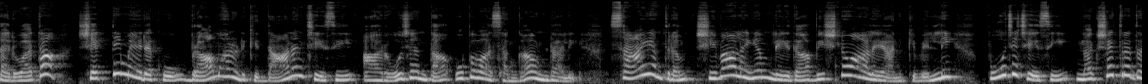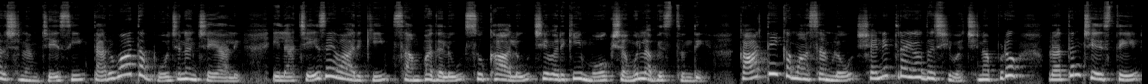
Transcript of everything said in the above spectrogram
తరువాత శక్తి మేరకు బ్రాహ్మణుడికి దానం చేసి ఆ రోజంతా ఉపవాసంగా ఉండాలి. సాయంత్రం శివాలయం లేదా విష్ణు ఆలయానికి వెళ్ళి పూజ చేసి నక్షత్ర దర్శనం చేసి తరువాత భోజనం చేయాలి. ఇలా చేసేవారికి సంపదలు సుఖాలు చివరికి మోక్షము లభిస్తుంది. కార్తీక మాసంలో శని త్రయోదశి వచ్చినప్పుడు వ్రతం చేస్తే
